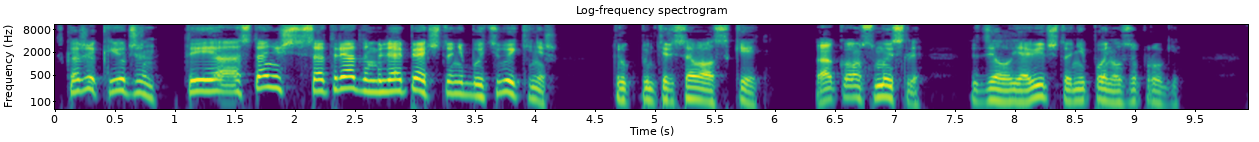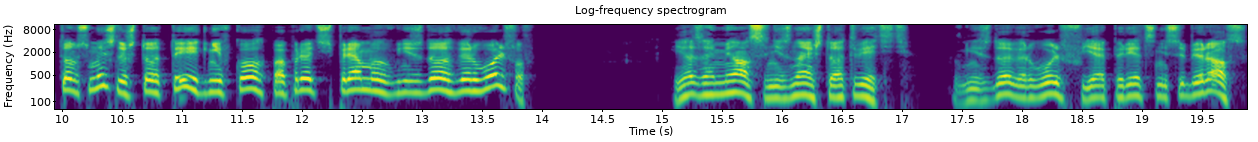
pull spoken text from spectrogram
Скажи, Кьюджин, ты останешься с отрядом или опять что-нибудь выкинешь?» Вдруг поинтересовался Кейт. «В каком смысле?» — сделал я вид, что не понял супруги. «В том смысле, что ты и Гневко попретесь прямо в гнездо Вервольфов?» Я замялся, не зная, что ответить. В гнездо Вервольфов я опереться не собирался.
